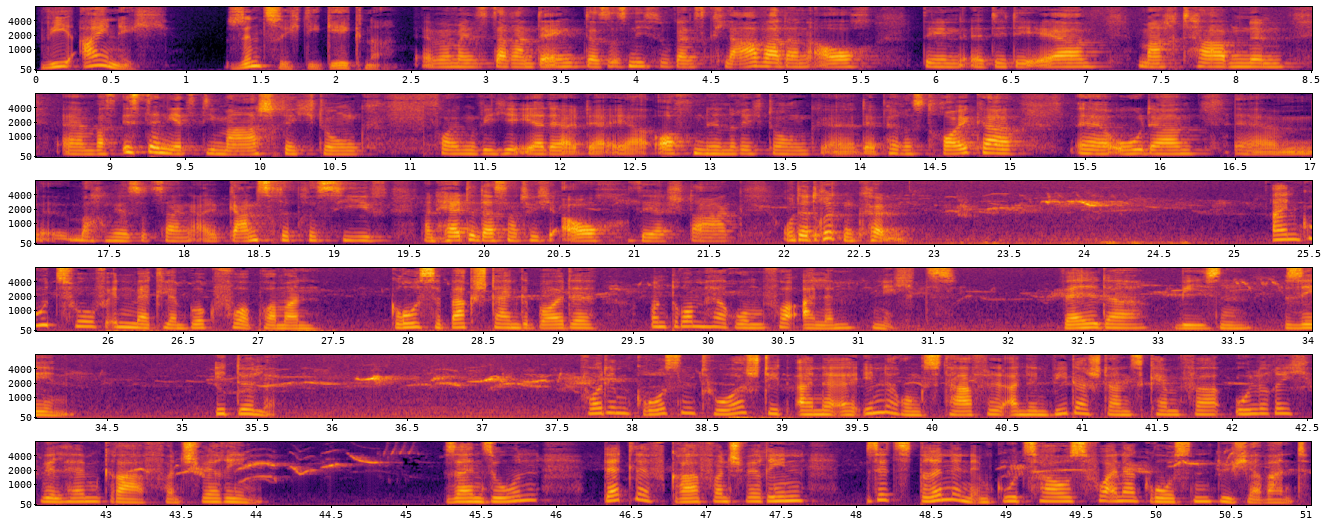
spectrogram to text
Wie einig sind sich die Gegner? Wenn man jetzt daran denkt, dass es nicht so ganz klar war, dann auch den äh, DDR-Machthabenden, ähm, was ist denn jetzt die Marschrichtung? Folgen wir hier eher der, der eher offenen Richtung äh, der Perestroika äh, oder ähm, machen wir es sozusagen ganz repressiv? Man hätte das natürlich auch sehr stark unterdrücken können. Ein Gutshof in Mecklenburg-Vorpommern. Große Backsteingebäude und drumherum vor allem nichts. Wälder, Wiesen, Seen. Idylle. Vor dem großen Tor steht eine Erinnerungstafel an den Widerstandskämpfer Ulrich Wilhelm Graf von Schwerin. Sein Sohn, Detlef Graf von Schwerin, sitzt drinnen im Gutshaus vor einer großen Bücherwand.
